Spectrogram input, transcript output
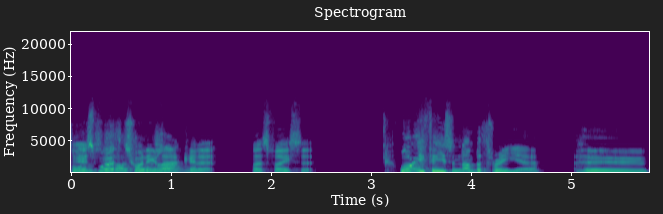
worth, it's worth 20 drawing lakh, isn't it? Let's face it. Well, if he's a number three, yeah, who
